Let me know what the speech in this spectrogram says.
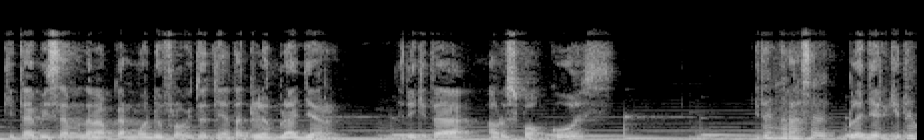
kita bisa menerapkan mode flow itu ternyata dalam belajar jadi kita harus fokus kita ngerasa belajar kita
